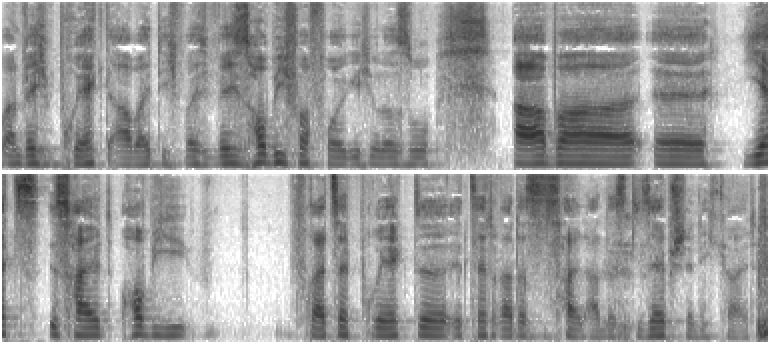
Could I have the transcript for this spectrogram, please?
an welchem Projekt arbeite ich, wel- welches Hobby verfolge ich oder so. Aber äh, jetzt ist halt Hobby, Freizeitprojekte etc., das ist halt alles die Selbstständigkeit.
